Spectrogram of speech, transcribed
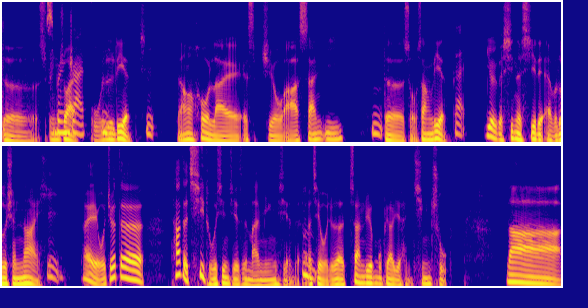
的 Spring Drive 五日链，嗯，是，然后后来 S 九 R 三一的手上链，对，又有一个新的系列 Evolution Nine，是，对，我觉得它的企图心其实蛮明显的，而且我觉得战略目标也很清楚。那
